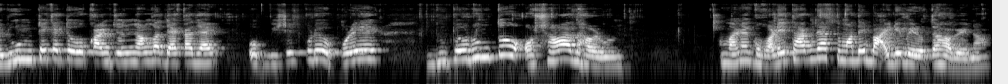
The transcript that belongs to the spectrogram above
রুম থেকে তো কাঞ্চনজঙ্ঘা দেখা যায়। ও, বিশেষ করে ওপরে দুটো রুম তো অসাধারণ। মানে ঘরে থাকলে আর তোমাদের বাইরে বেরোতে হবে না।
